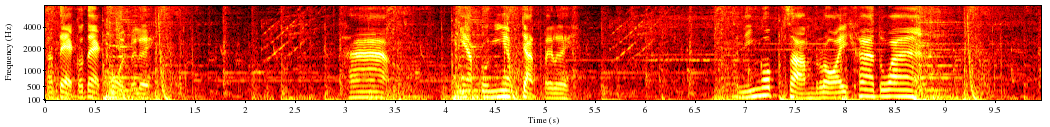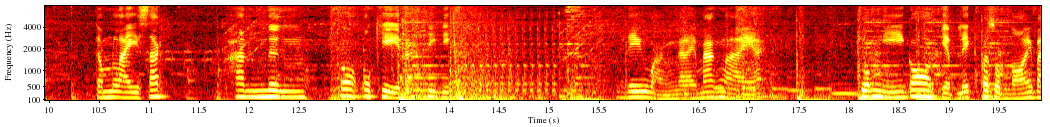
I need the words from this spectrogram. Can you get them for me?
ถ้าแตกก็แตกโหดไปเลย ถ้าเงียบก็เงียบจัดไปเลย อันนี้งบ 300 คาดว่ากำไรสักพันหนึ่งก็โอเคนะจริงๆ ไม่ได้หวังอะไรมากมายอะ ช่วงนี้ก็เก็บเล็กผสมน้อยไป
